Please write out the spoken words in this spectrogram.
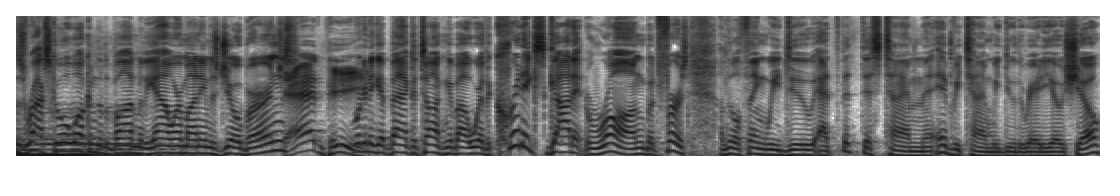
Is Rock School. Welcome to the bottom of the hour. My name is Joe Burns. Chad P. We're going to get back to talking about where the critics got it wrong. But first, a little thing we do at this time, every time we do the radio show.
